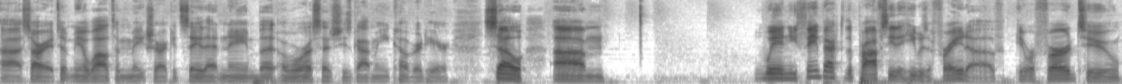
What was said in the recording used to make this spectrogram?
uh, sorry, it took me a while to make sure I could say that name, but Aurora said she's got me covered here. So, um, when you think back to the prophecy that he was afraid of, it referred to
